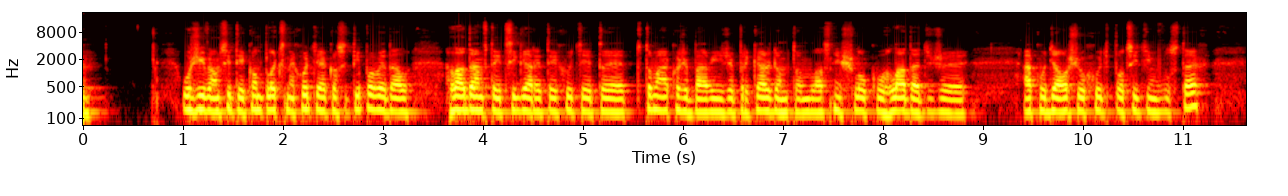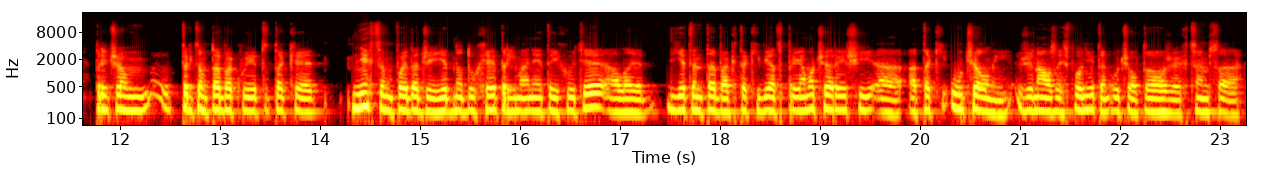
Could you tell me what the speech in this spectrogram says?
užívam si tie komplexné chute, ako si ty povedal, hľadám v tej cigare tej chute, to, je, to ma akože baví, že pri každom tom vlastne šluku hľadať, že akú ďalšiu chuť pocítim v ústach. Pričom pri tom tabaku je to také, nechcem povedať, že jednoduché príjmanie tej chute, ale je ten tabak taký viac priamočarejší a, a taký účelný, že naozaj splní ten účel toho, že chcem sa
